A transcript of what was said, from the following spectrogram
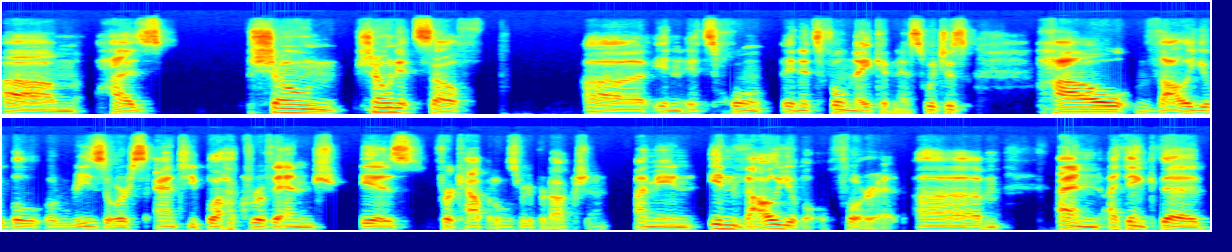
um, has shown shown itself uh, in its whole in its full nakedness, which is how valuable a resource anti-black revenge is for capital's reproduction. I mean, invaluable for it. Um, and I think the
